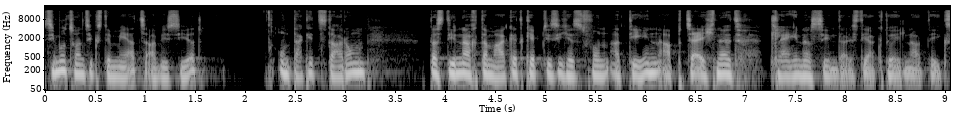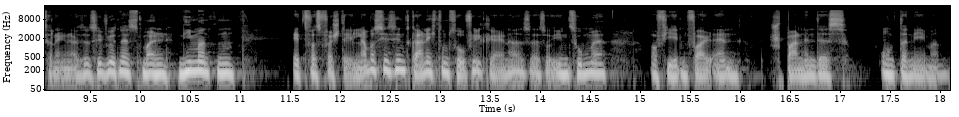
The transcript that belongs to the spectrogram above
27. März avisiert. Und da geht es darum, dass die nach der Market Cap, die sich jetzt von Athen abzeichnet, kleiner sind als die aktuellen ATX-Rennen. Also sie würden jetzt mal niemanden etwas verstellen, aber sie sind gar nicht um so viel kleiner. Also in Summe auf jeden Fall ein spannendes Unternehmen.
